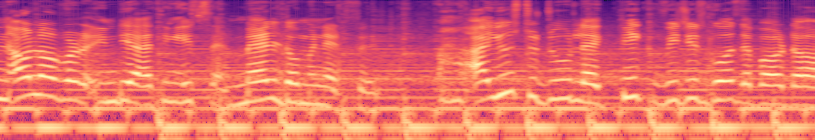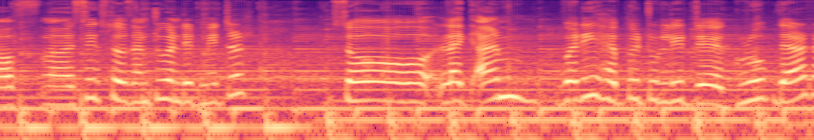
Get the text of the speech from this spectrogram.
in all over India. I think it's a male-dominated field. I used to do like peak, which is goes about uh, uh, 6,200 meter. So like I'm very happy to lead a group there,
